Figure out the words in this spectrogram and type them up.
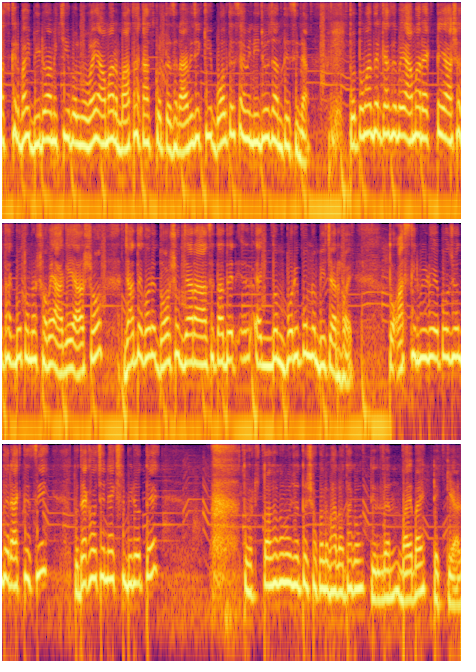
আজকের ভাই ভিডিও আমি কি বলব ভাই? আমার মাথা কাজ করতেছে না। আমি যে কি বলতেছি আমি নিজেও জানতেছি না। তো তোমাদের কাছে ভাই আমার একটাই আশা থাকব, তোমরা সবাই আগে আসো। যাতে করে দর্শক যারা আছে তাদের একদম পরিপূর্ণ বিচার হয়। তো আজকের ভিডিও এ পর্যন্ত রাখতেছি। তো দেখা হচ্ছে নেক্সট ভিডিওতে তো। ততক্ষণ পর্যন্ত সকলে ভালো থাকো। Till then bye bye take care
